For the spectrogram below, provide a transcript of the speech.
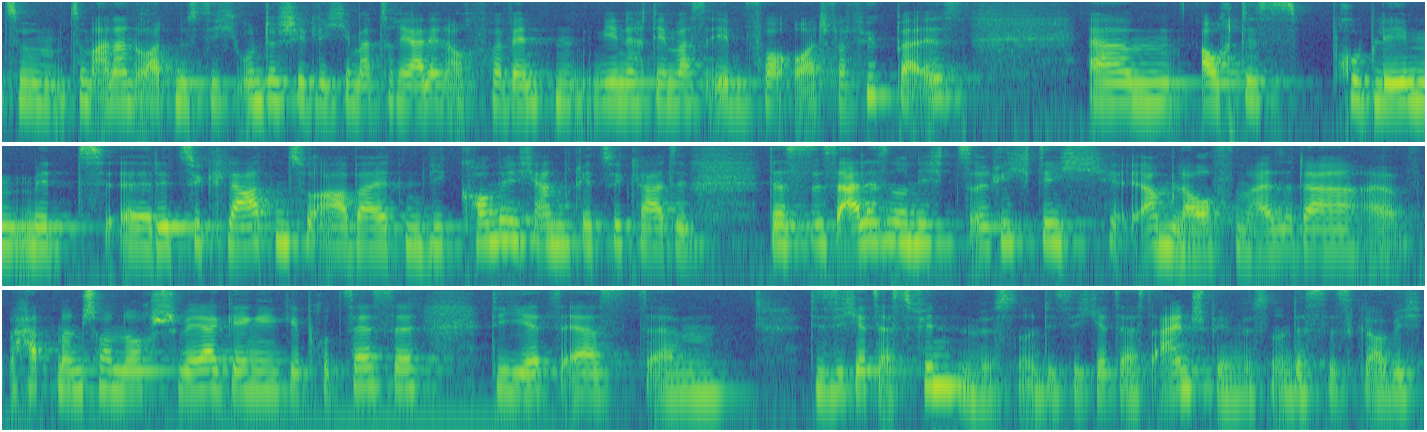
zum, zum anderen Ort müsste ich unterschiedliche Materialien auch verwenden, je nachdem, was eben vor Ort verfügbar ist. Ähm, auch das Problem mit äh, Rezyklaten zu arbeiten. Wie komme ich an Rezyklate? Das ist alles noch nicht richtig am Laufen. Also da äh, hat man schon noch schwergängige Prozesse, die, jetzt erst, ähm, die sich jetzt erst finden müssen und die sich jetzt erst einspielen müssen. Und das ist, glaube ich,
